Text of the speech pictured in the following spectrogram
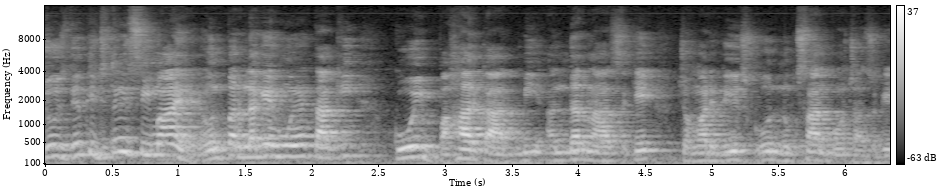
जो इस देश की जितनी सीमाएँ हैं, उन पर लगे हुए हैं, ताकि कोई बाहर का आदमी अंदर ना आ सके जो हमारे देश को नुकसान पहुँचा सके।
